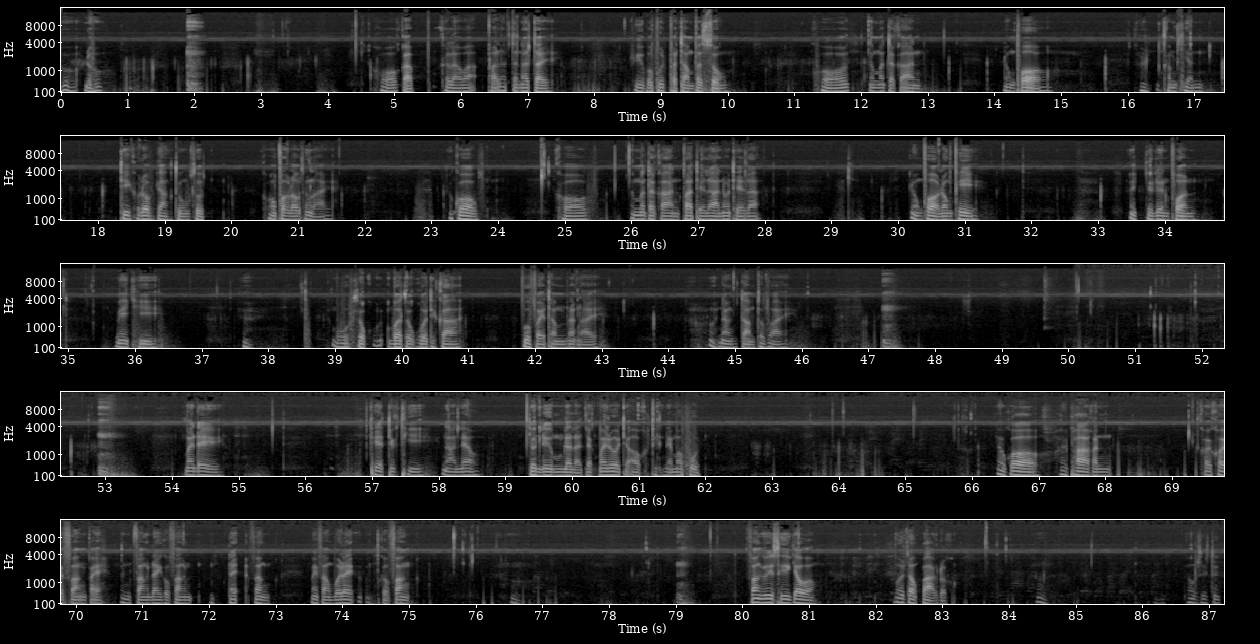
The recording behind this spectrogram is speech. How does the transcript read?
รู้รู้ขอกับคารวะพระรัตนตรัยคือพระพุทธพระธรรมพระสงฆ์ขอนมัตการหลวงพ่อคำเขียนที่เคารพอย่างสูงสุดของพวกเราทั้งหลาย แล้วก็ขอนมัตการพระเทรานุเทระ หลวงพ่อหลวงพี่เจริญพรเมธีบูสุกวาสุกวัติกา ผู้ใฝ่ธรรมทั้งหลาย นั่งตามสบาย ไม่ได้เทศทุกทีนานแล้ว จนลืมแล้วล่ะจากไม่รู้จะเอาถึงไหนมาพูด แล้วก็ให้พากัน ค่อยๆฟังไป มันฟังได้ก็ฟังได้ฟัง ไม่ฟังบ่ได้ก็ฟัง ฟังอยู่ซื้อเจ้าไม่ต้องปากดอกเอาสิตึก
